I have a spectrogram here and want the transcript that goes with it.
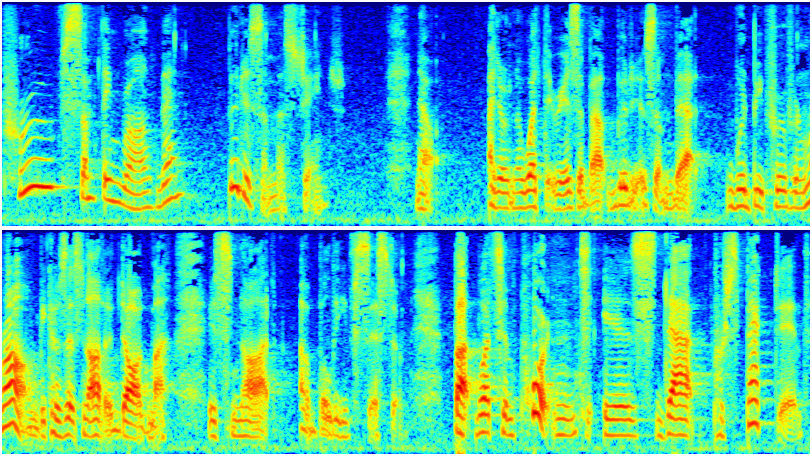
proves something wrong, then Buddhism must change. Now, I don't know what there is about Buddhism that would be proven wrong because it's not a dogma, it's not a belief system. But what's important is that perspective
